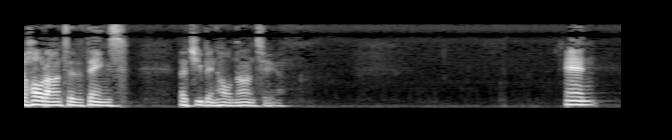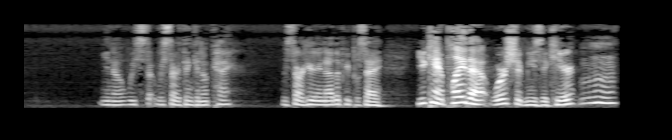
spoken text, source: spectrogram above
to hold on to the things that you've been holding on to. And, you know, we start, we start thinking, okay, we start hearing other people say, You can't play that worship music here. Mm-mm.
